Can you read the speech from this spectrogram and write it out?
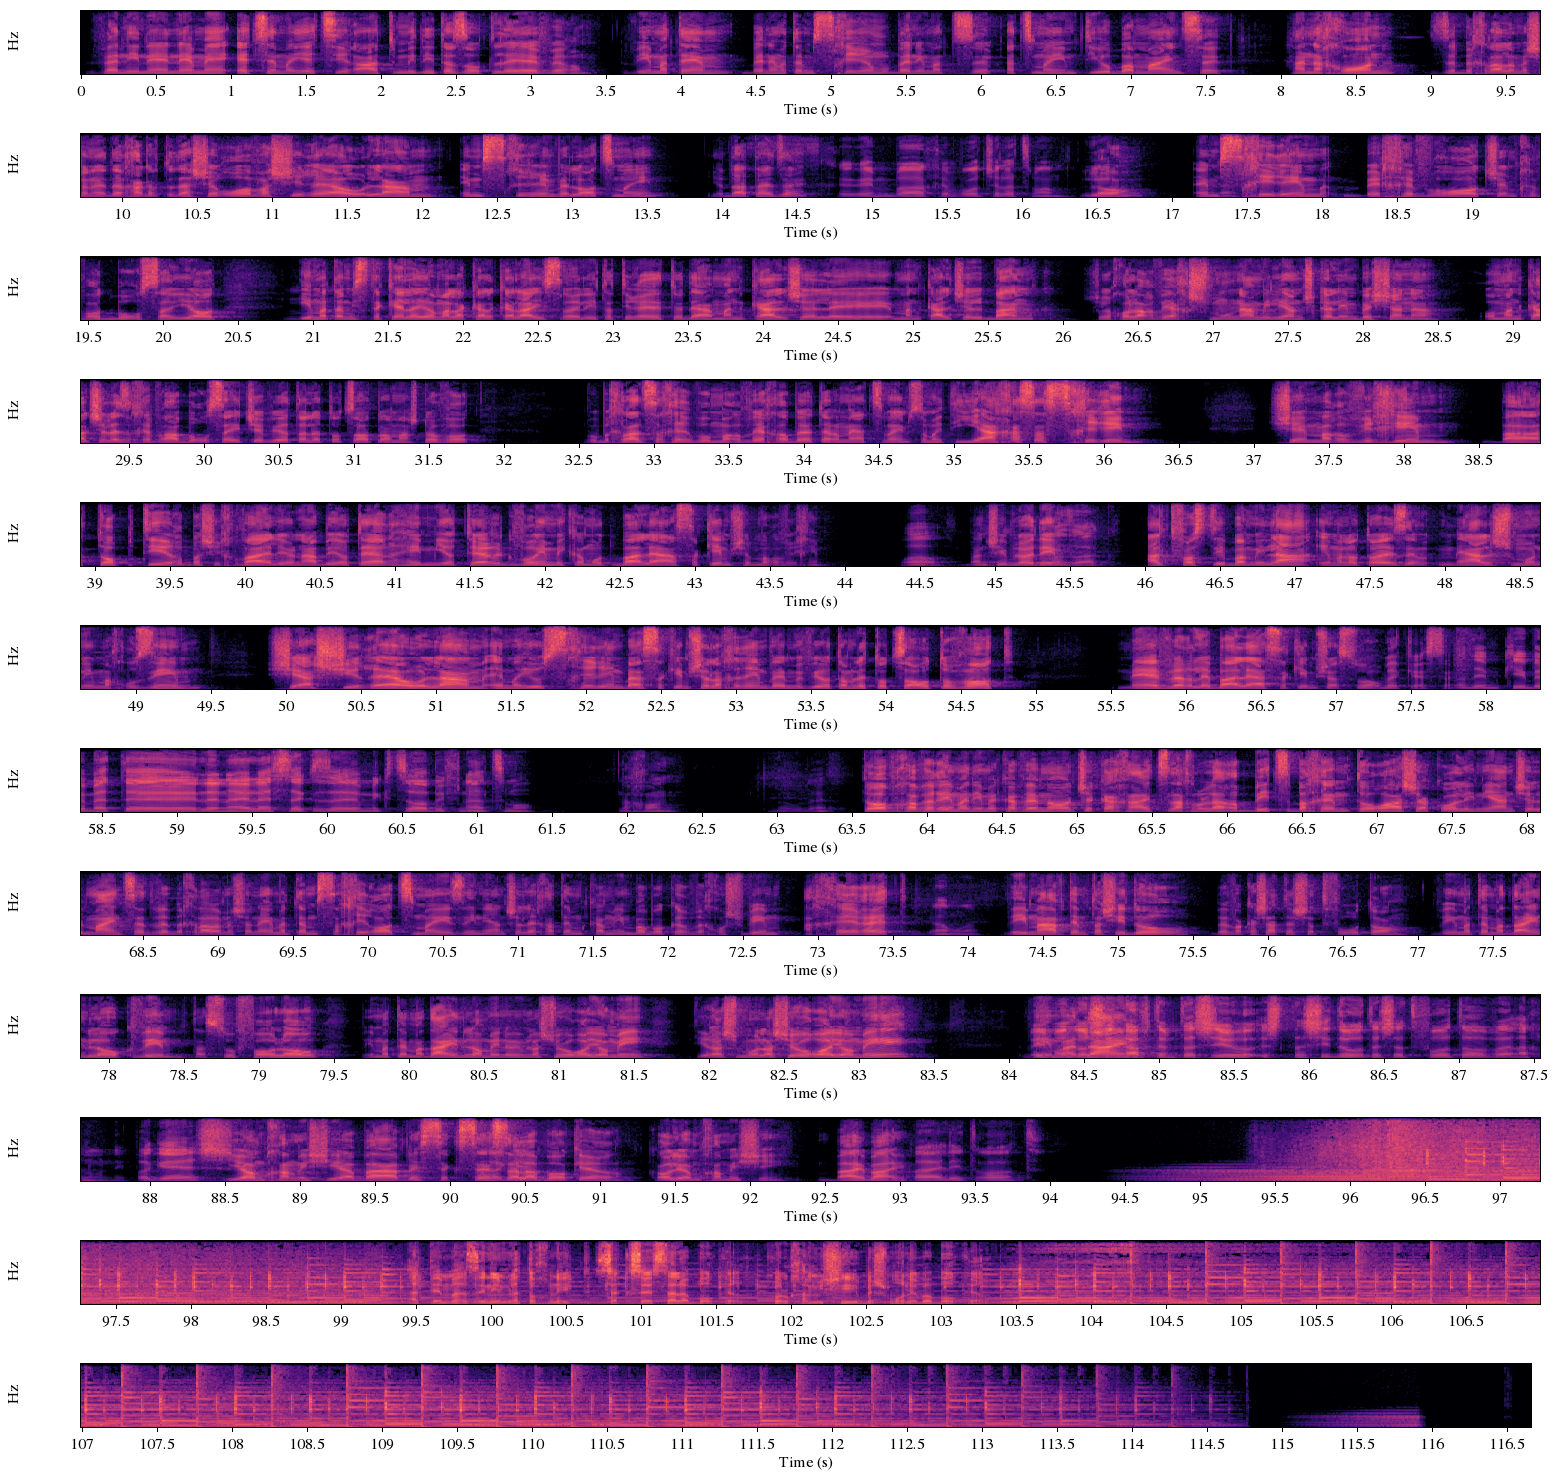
ואני נהנה מעצם היצירה התמידית הזאת של ערך. ואם אתם, בין אם אתם שכירים ובין אם עצ... עצמאים, תהיו ב mindset הנכון, זה בכלל לא משנה. דרך אגב, אתה יודע שרוב עשירי העולם הם שכירים ולא עצמאים? ידעת את זה? שכירים בחברות של עצמם. לא. הם כן. שכירים בחברות שהן חברות בורסאיות. אם אתה מסתכל היום על הכלכלה הישראלית, אתה תראה, אתה יודע, מנכ"ל של, אה, מנכ"ל של בנק, שיכול להרוויח 8 מיליון שקלים בשנה, או מנכ"ל של איזו חברה בורסאית שהביא אותה לתוצאות ממש טובות, והוא בכלל שכיר והוא מרוויח הרבה יותר מעצמאים. זאת אומרת, יחס השכירים שהם מרוויחים בטופ טיר, בשכבה העליונה ביותר, הם יותר גבוהים מכמות בעלי העסקים שמרוויחים. וואו. ואנשים לא יודעים. חזק. אל תתפוס אותי במילה, אם אני לא טועה, זה מעל 80 אחוזים, שעשירי העולם הם היו שכירים בעסקים של אחרים, והם הביאו אותם לתוצאות טובות, מעבר לבעלי עסקים שעשו הרבה כסף. מדהים, כי באמת אה, לנהל עסק זה מקצוע בפני עצמו. נכון. מעולה. טוב, חברים, אני מקווה מאוד שככה הצלחנו להרביץ בכם תורה, שהכל עניין של mindset, ובכלל לא משנה אם אתם שכיר או עצמאי, זה עניין של איך אתם קמים בבוקר וחושבים אחרת. לגמרי. ואם אהבתם את השידור, בבקשה תשתפו אותו, ואם אתם עדיין לא עוקבים, תעשו follow, ואם אתם עדיין לא מנויים לשיעור היומי, תירשמו לשיעור היומי, ואם עוד לא שיתפתם את השיעור- את השידור, תשתפו אותו, ואנחנו ניפגש. יום חמישי הבא בסקסס. על הבוקר, כל יום חמישי. ביי ביי. ביי, להתראות. אתם מאזינים לתוכנית Success על הבוקר, כל חמישי ב-8 בבוקר.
